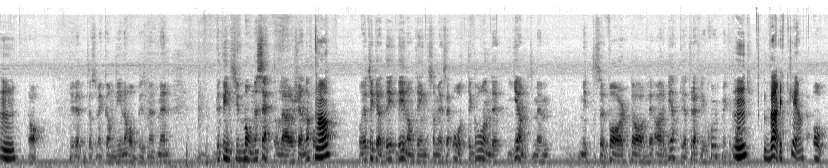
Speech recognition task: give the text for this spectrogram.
Mm. ja, nu vet inte jag så mycket om dina hobbys men, men det finns ju många sätt att lära känna folk. Ja, Och jag tycker att det, det är någonting som är så här, återgående jämt med mitt så här, vardagliga arbete. Jag träffar ju sjukt mycket folk. Mm. verkligen. Och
